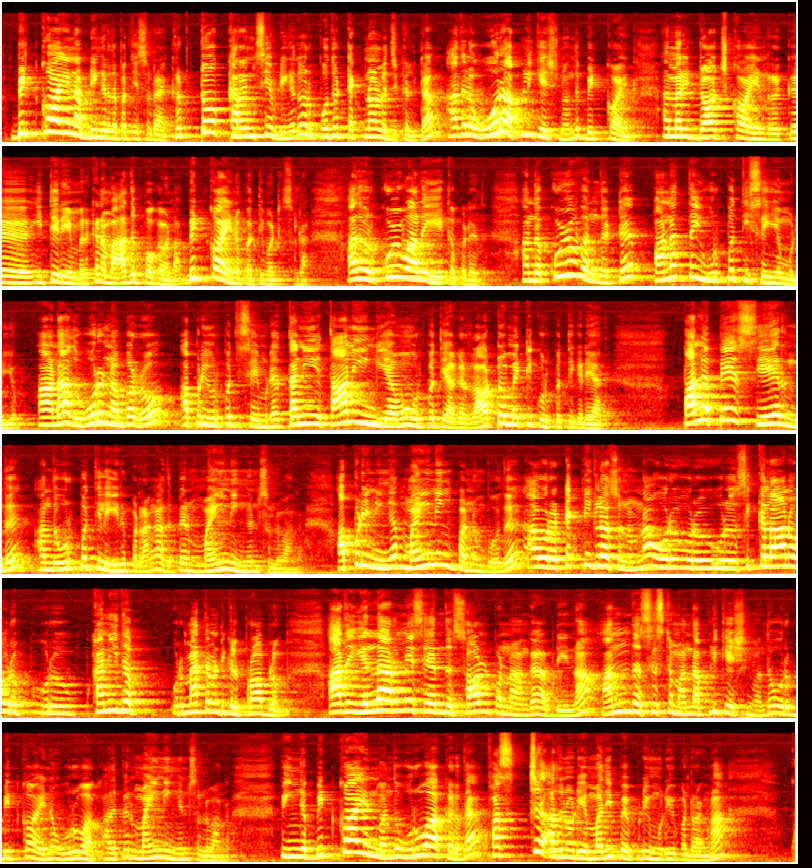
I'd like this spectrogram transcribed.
பிட்காயின் அப்படிங்கிறத பற்றி சொல்கிறேன் கிரிப்டோ கரன்சி அப்படிங்கிறது ஒரு பொது டெக்னாலஜிக்கல் டேர்ம் அதில் ஒரு அப்ளிகேஷன் வந்து பிட்காயின் அது மாதிரி டாச் காயின் இருக்குது இத்திரியம் இருக்குது நம்ம அது போக வேண்டாம். பிட்காயினை பற்றி மட்டும் சொல்கிறேன் அது ஒரு குழுவால் இயக்கப்படுது. அந்த குழு வந்துட்டு பணத்தை உற்பத்தி செய்ய முடியும். ஆனால் அது ஒரு நபரோ அப்படி உற்பத்தி செய்ய முடியாது. தனி தானியங்கியாகவும் உற்பத்தி ஆகிறது ஆட்டோமேட்டிக் உற்பத்தி கிடையாது. பல பேர் சேர்ந்து அந்த உற்பத்தியில் ஈடுபடுறாங்க. அது பேர் மைனிங்னு சொல்லுவாங்க. அப்படி நீங்கள் மைனிங் பண்ணும்போது ஒரு டெக்னிக்கலாக சொன்னோம்னா ஒரு ஒரு ஒரு சிக்கலான ஒரு ஒரு கணித ஒரு மேத்தமெட்டிக்கல் ப்ராப்ளம் அதை எல்லாருமே சேர்ந்து சால்வ் பண்ணாங்க அப்படின்னா அந்த சிஸ்டம் அந்த அப்ளிகேஷன் வந்து ஒரு பிட்காயினை உருவாக்கும். அது பேர் மைனிங்னு சொல்லுவாங்க. இப்போ இங்கே பிட்காயின் வந்து உருவாக்குறத ஃபஸ்ட்டு அதனுடைய மதிப்பு எப்படி முடிவு பண்ணுறாங்கன்னா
